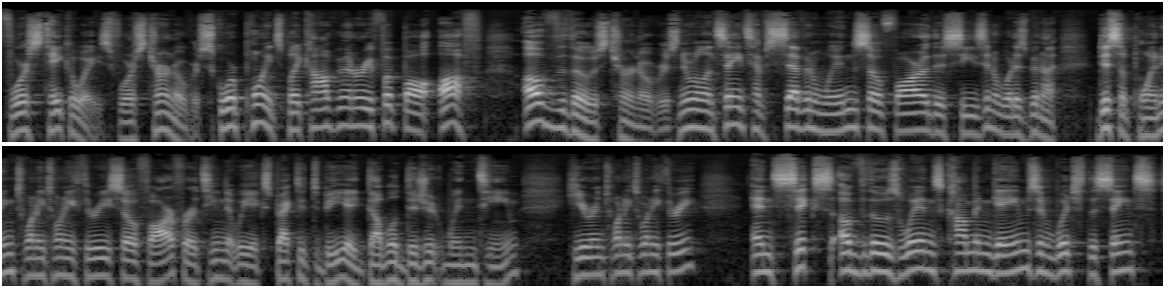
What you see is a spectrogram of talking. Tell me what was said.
force takeaways, force turnovers, score points, play complementary football off of those turnovers. New Orleans Saints have seven wins so far this season, and what has been a disappointing 2023 so far for a team that we expected to be a double digit win team here in 2023. And six of those wins come in games in which the Saints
